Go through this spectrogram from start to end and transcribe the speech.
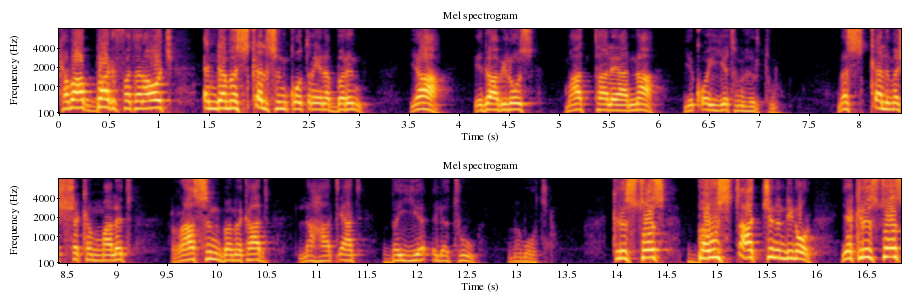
ከባባድ ፈተናዎች እንደ መስቀል ስንቆጥር የነበርን ያ የዳቢሎስ ማታለያና የቆየ ትምህርቱ ነው። መስቀል መሸከም ማለት ራስን በመካድ ለኃጢአት በየዕለቱ መሞት ነው። ክርስቶስ በውስጣችን እንዲኖር የክርስቶስ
